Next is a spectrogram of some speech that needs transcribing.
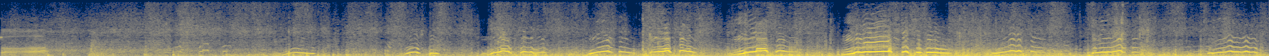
자,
